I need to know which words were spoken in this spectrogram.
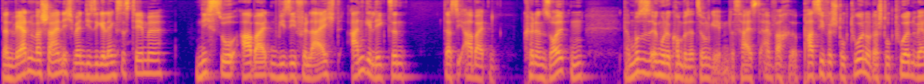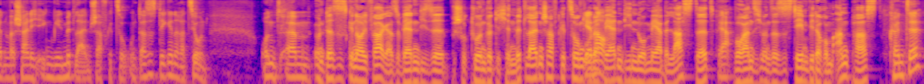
dann werden wahrscheinlich, wenn diese Gelenksysteme nicht so arbeiten, wie sie vielleicht angelegt sind, dass sie arbeiten können sollten, dann muss es irgendwo eine Kompensation geben. Das heißt, einfach passive Strukturen oder Strukturen werden wahrscheinlich irgendwie in Mitleidenschaft gezogen. Und das ist Degeneration. Und, ähm, und das ist genau die Frage. Also werden diese Strukturen wirklich in Mitleidenschaft gezogen genau. oder werden die nur mehr belastet, ja. woran sich unser System wiederum anpasst? Könnte.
